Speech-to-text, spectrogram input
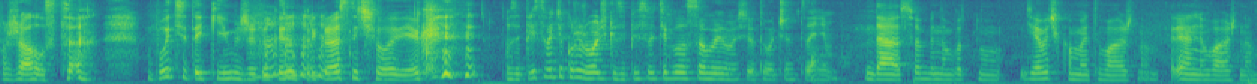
пожалуйста, будьте такими же, как этот прекрасный человек. Записывайте кружочки, записывайте голосовые, мы все это очень ценим. Да, особенно вот, ну, девочкам это важно, реально важно.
